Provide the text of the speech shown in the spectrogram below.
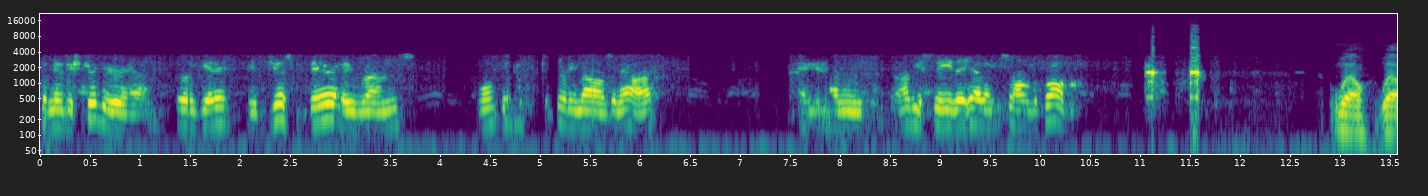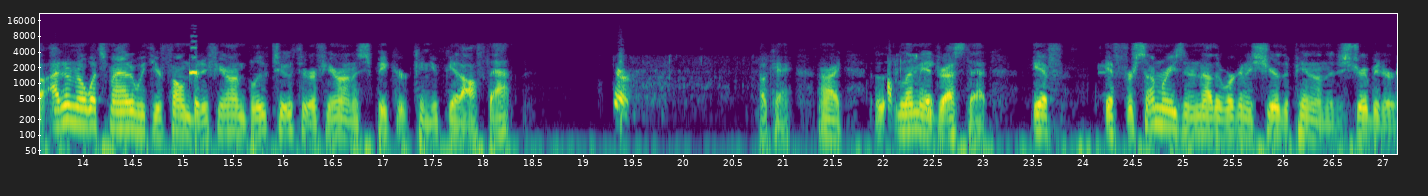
put a new distributor in. Go to get it. It just barely runs. Won't get up to 30 miles an hour. And obviously they haven't solved the problem. Well, well, I don't know what's the matter with your phone, but if you're on Bluetooth or if you're on a speaker, can you get off that? Sure. Okay. All right. L- let me address that. If if for some reason or another we're going to shear the pin on the distributor,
